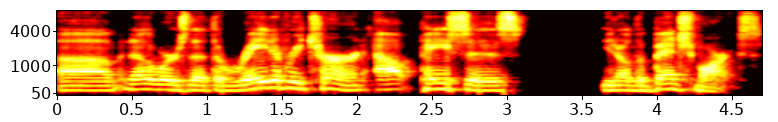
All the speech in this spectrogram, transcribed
um, in other words, that the rate of return outpaces, you know, the benchmarks.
